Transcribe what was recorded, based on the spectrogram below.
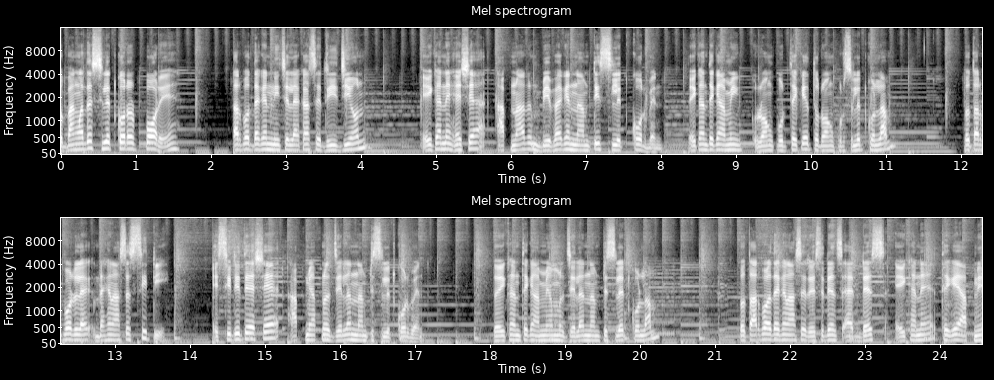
তো বাংলাদেশ সিলেক্ট করার পরে তারপর দেখেন নিচে লেখা আছে রিজিয়ন। এইখানে এসে আপনার বিভাগের নামটি সিলেক্ট করবেন। তো এখান থেকে আমি রংপুর থেকে তো রংপুর সিলেক্ট করলাম। তো তারপর দেখেন আছে সিটি। এই সিটিতে এসে আপনি আপনার জেলার নামটি সিলেক্ট করবেন। তো এখান থেকে আমি আমার জেলার নামটি সিলেক্ট করলাম। তো তারপরে দেখেন আছে রেসিডেন্স অ্যাড্রেস এইখানে থেকে আপনি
